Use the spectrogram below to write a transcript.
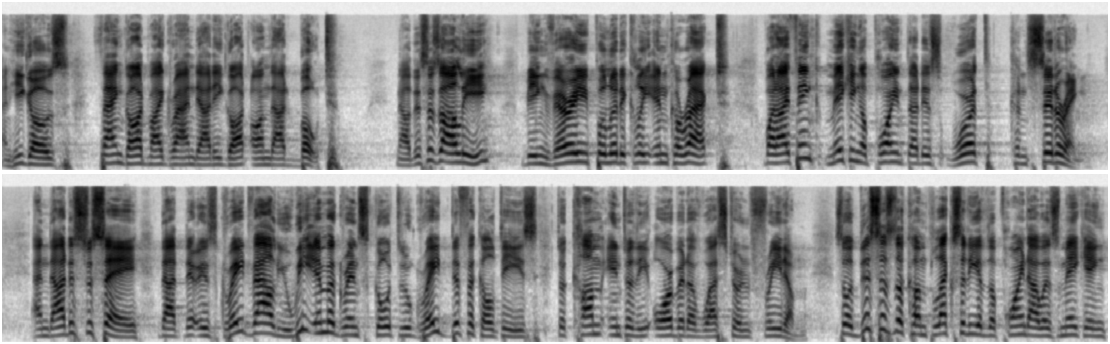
And he goes, Thank God my granddaddy got on that boat. Now, this is Ali being very politically incorrect, but I think making a point that is worth considering. And that is to say that there is great value. We immigrants go through great difficulties to come into the orbit of Western freedom. So, this is the complexity of the point I was making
